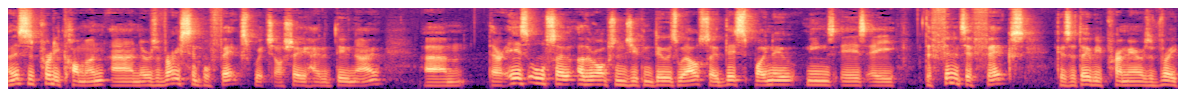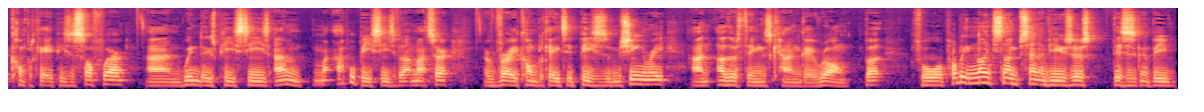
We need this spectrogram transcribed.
And this is pretty common and there is a very simple fix which I'll show you how to do now. Um, there is also other options you can do as well. So this by no means is a definitive fix because Adobe Premiere is a very complicated piece of software and Windows PCs and Apple PCs for that matter are very complicated pieces of machinery and other things can go wrong. But for probably 99% of users, this is going to be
